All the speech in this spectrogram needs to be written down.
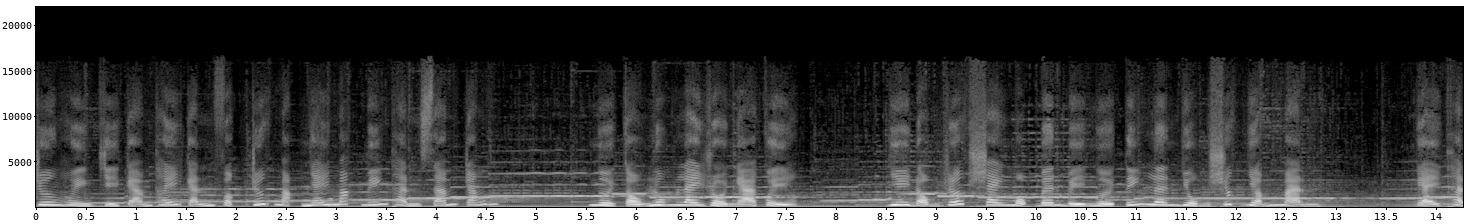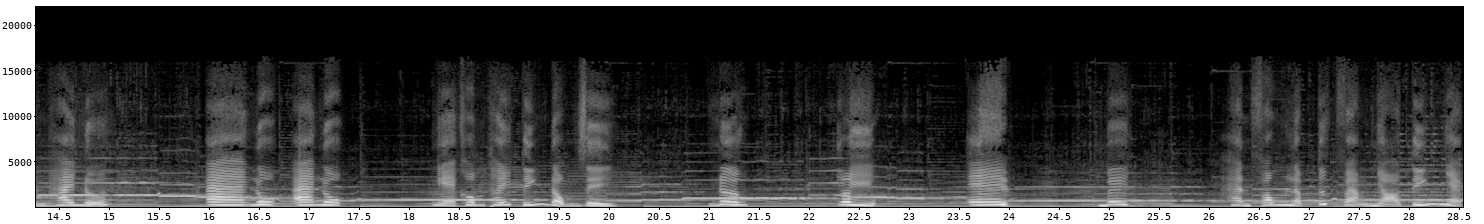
Trương Huyền chỉ cảm thấy cảnh vật trước mặt nháy mắt biến thành xám trắng. Người cậu lung lay rồi ngã quỵ. Di động rớt sang một bên bị người tiến lên dùng sức dẫm mạnh. Gãy thành hai nửa. Alo, alo. Nghe không thấy tiếng động gì. Nương Y. E. B. Hành Phong lập tức vặn nhỏ tiếng nhạc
